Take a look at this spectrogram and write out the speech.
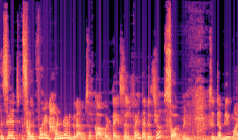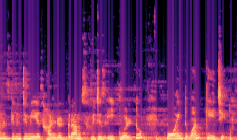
They said sulfur in 100 grams of carbon disulfide that is your solvent. So w1 is given to me as 100 grams which is equal to 0.1 kg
